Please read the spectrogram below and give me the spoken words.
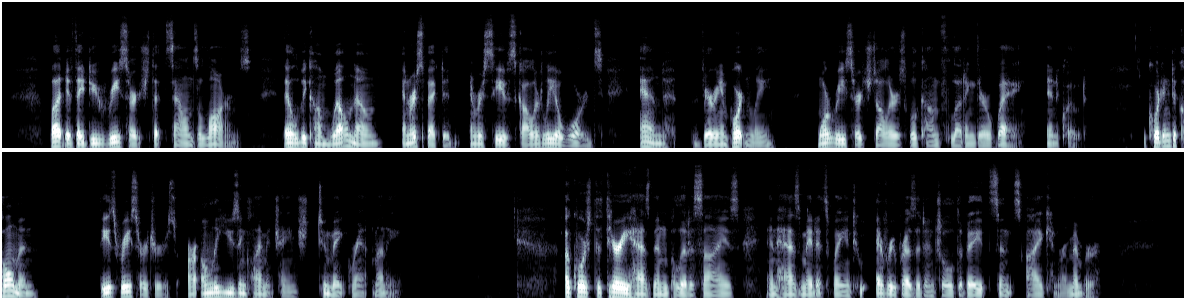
But if they do research that sounds alarms, they will become well known and respected and receive scholarly awards, and, very importantly, more research dollars will come flooding their way. According to Coleman, these researchers are only using climate change to make grant money. Of course, the theory has been politicized and has made its way into every presidential debate since I can remember.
